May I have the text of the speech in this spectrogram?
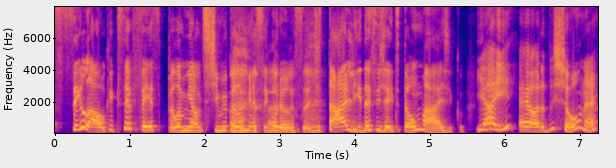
sei lá, o que, que você fez pela minha autoestima e pela minha segurança de estar tá ali desse jeito tão mágico. E aí, é hora do show, né?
